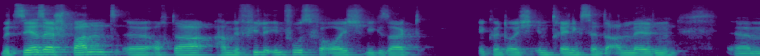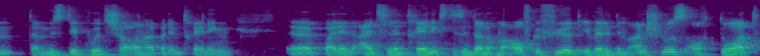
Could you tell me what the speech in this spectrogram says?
Wird sehr, sehr spannend. Äh, auch da haben wir viele Infos für euch. Wie gesagt, ihr könnt euch im Trainingscenter anmelden. Ähm, da müsst ihr kurz schauen, halt bei dem Training, äh, bei den einzelnen Trainings, die sind da nochmal aufgeführt. Ihr werdet im Anschluss auch dort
